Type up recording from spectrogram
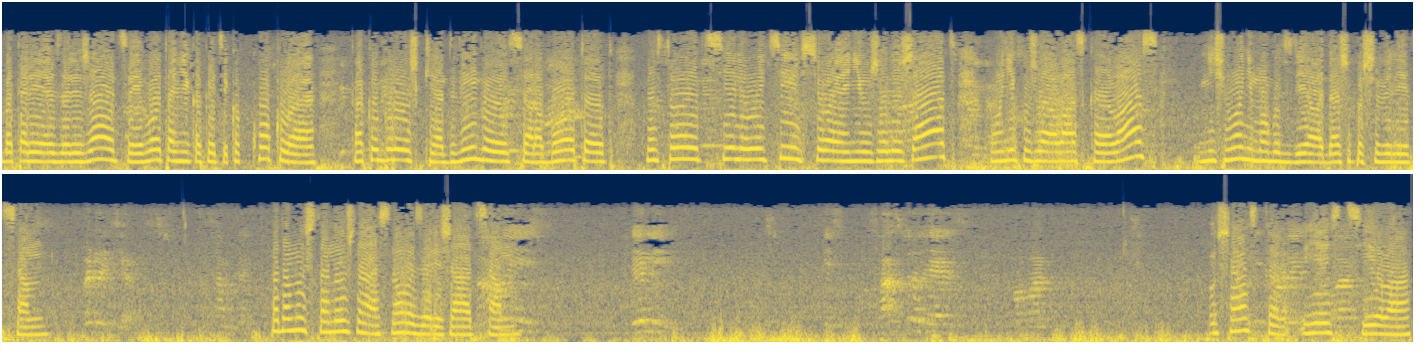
батарея заряжается, и вот они, как эти, как куклы, как игрушки, двигаются, работают. Но стоит силе уйти, все, и они уже лежат, у них уже ласка и лаз, ничего не могут сделать, даже пошевелиться. Потому что нужно снова заряжаться. У Шастр есть сила,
